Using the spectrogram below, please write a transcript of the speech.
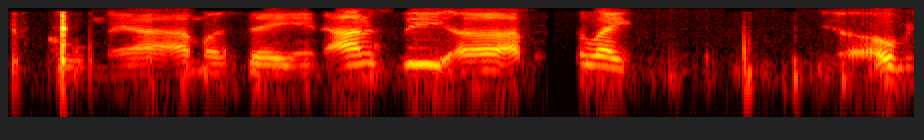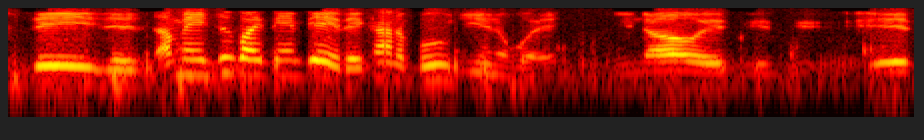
difficult, man. I, I must say, and honestly, uh, I feel like you know, overseas is. I mean, just like the NBA, they're kind of bougie in a way. You know, if if, if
